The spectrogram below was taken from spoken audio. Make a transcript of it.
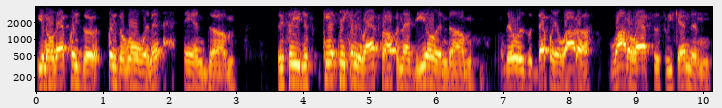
you know that plays a plays a role in it. And um, they say you just can't take any laps off in that deal. And um, there was definitely a lot of lot of laps this weekend, and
